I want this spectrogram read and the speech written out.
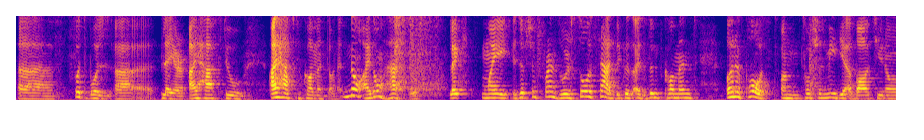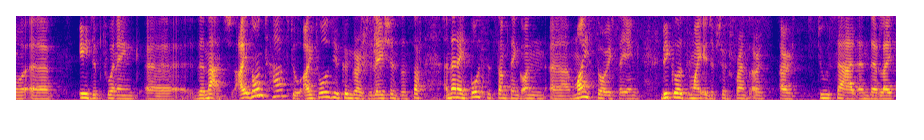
uh, football uh, player. I have to I have to comment on it. No, I don't have to. Like, my Egyptian friends were so sad because I didn't comment on a post on social media about, you know, uh, Egypt winning uh, the match. I don't have to. I told you congratulations and stuff, and then I posted something on uh, my story saying because my Egyptian friends are are too sad and they're like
